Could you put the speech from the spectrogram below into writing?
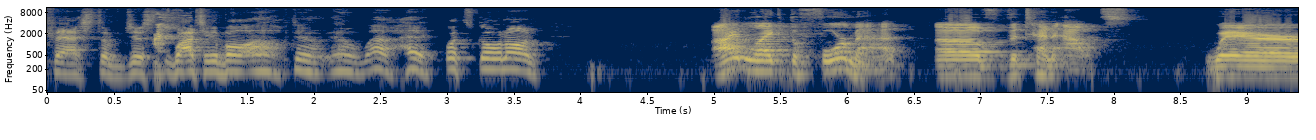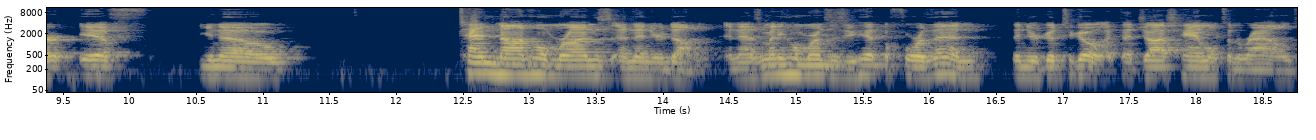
fest of just watching a ball? Oh, you know, wow, hey, what's going on? I like the format of the ten outs, where if you know 10 non-home runs and then you're done. And as many home runs as you hit before then, then you're good to go. Like that Josh Hamilton round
